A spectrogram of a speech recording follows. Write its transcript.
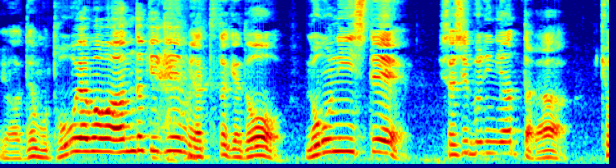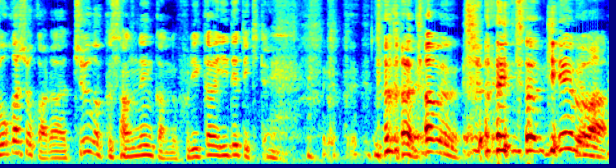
いやでも遠山はあんだけゲームやってたけど浪人して久しぶりに会ったら教科書から中学3年間の振り返り出てきたよ だから多分あいつはゲームは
